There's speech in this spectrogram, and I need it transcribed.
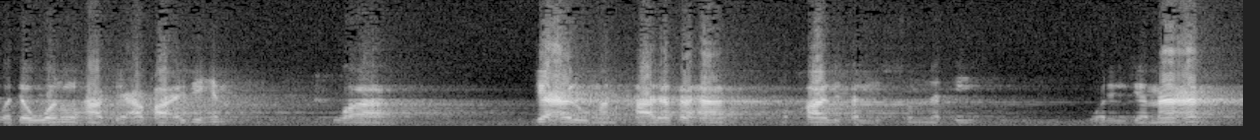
ودونوها في عقائدهم وجعلوا من خالفها مخالفا للسنة وللجماعة.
